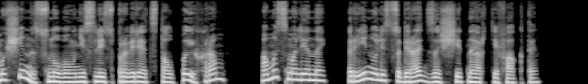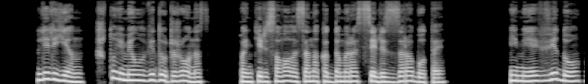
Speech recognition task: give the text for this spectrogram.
Мужчины снова унеслись проверять столпы и храм, а мы с Маленой ринулись собирать защитные артефакты. «Лильен, что имел в виду Джонас?» Поинтересовалась она, когда мы расселись за работой. Имея в виду,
